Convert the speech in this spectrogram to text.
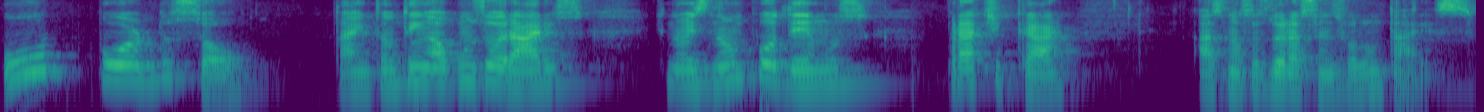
o pôr do sol. Tá? Então tem alguns horários que nós não podemos praticar as nossas orações voluntárias.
